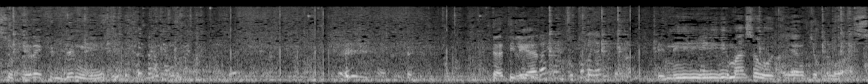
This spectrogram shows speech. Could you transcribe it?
supirnya gendeng nih jadi lihat ini masuk yang cukup luas.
